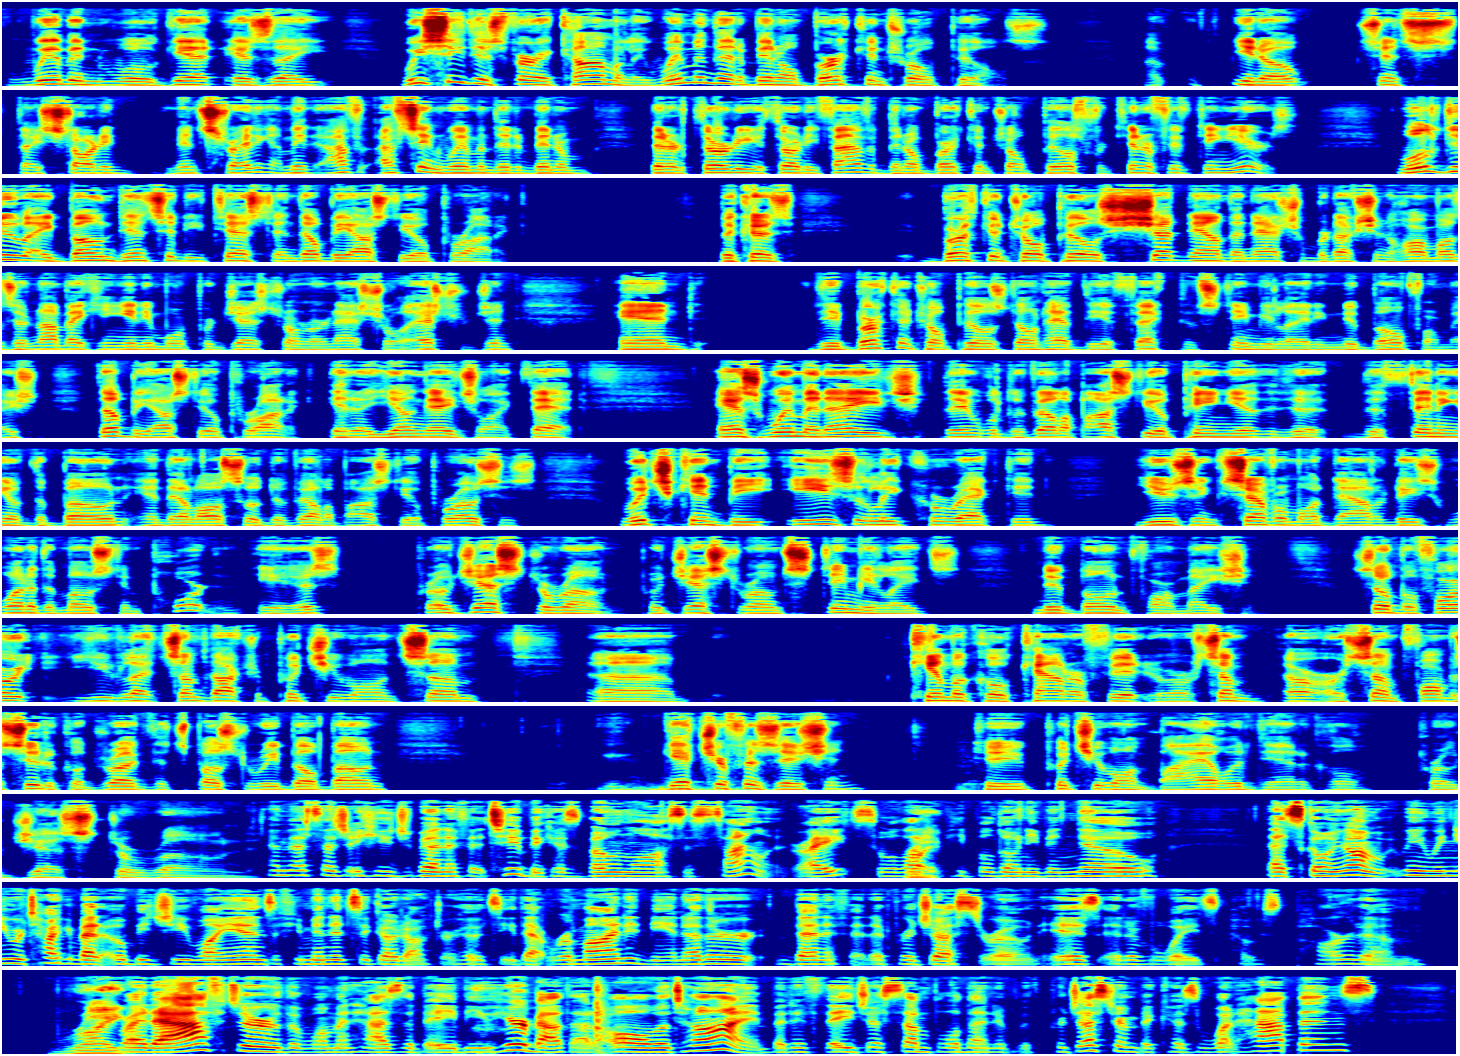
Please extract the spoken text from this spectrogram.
women will get as they we see this very commonly. Women that have been on birth control pills, uh, you know, since they started menstruating. I mean, I've I've seen women that have been on, that are 30 or 35 have been on birth control pills for 10 or 15 years. We'll do a bone density test and they'll be osteoporotic because birth control pills shut down the natural production of hormones. They're not making any more progesterone or natural estrogen. And the birth control pills don't have the effect of stimulating new bone formation. They'll be osteoporotic at a young age like that. As women age, they will develop osteopenia, the, the thinning of the bone, and they'll also develop osteoporosis, which can be easily corrected using several modalities. One of the most important is progesterone. Progesterone stimulates new bone formation. So before you let some doctor put you on some uh, chemical counterfeit or some or, or some pharmaceutical drug that's supposed to rebuild bone, get your physician to put you on bioidentical progesterone. And that's such a huge benefit too because bone loss is silent, right? So a lot Right. of people don't even know that's going on. I mean, when you were talking about OBGYNs a few minutes ago, Dr. Hotze, that reminded me another benefit of progesterone is it avoids postpartum. Right. Right after the woman has the baby, you hear about that all the time. But if they just supplement it with progesterone, because what happens?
